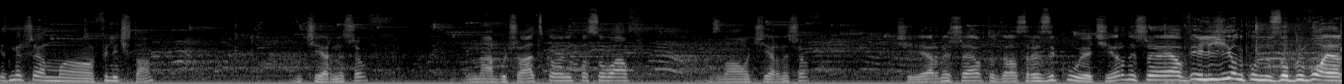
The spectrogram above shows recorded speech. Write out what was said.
М'ячем е, Філічта. Чернишев. На Бучацького відпасував. Знову Чернишев. Чернишев. Тут зараз ризикує Чернишев. Ільєнко забиває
